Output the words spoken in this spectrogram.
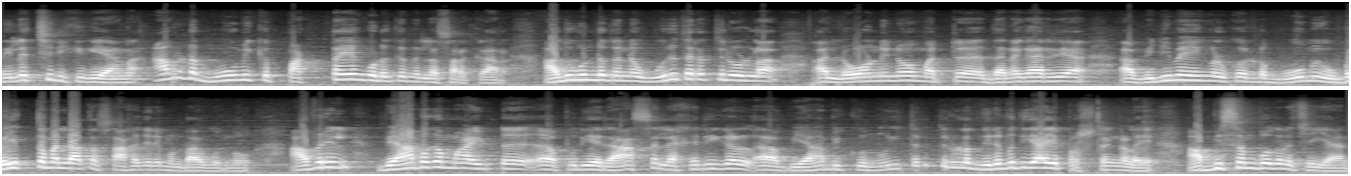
നിലച്ചിരിക്കുകയാണ്. അവരുടെ ഭൂമിക്ക് പട്ടയം കൊടുക്കുന്നില്ല സർക്കാർ. അതുകൊണ്ട് തന്നെ ഒരു തരത്തിലുള്ള ലോണിനോ മറ്റ് ധനകാര്യ വിനിമയങ്ങൾക്കോ അവരുടെ ഭൂമി ഉപയുക്തമല്ലാത്ത സാഹചര്യം ഉണ്ടാകുന്നു. അവരിൽ വ്യാപകമായിട്ട് പുതിയ രാസലഹരികൾ വ്യാപിക്കുന്നു. ഇത്തരത്തിലുള്ള നിരവധിയായ പ്രശ്നങ്ങളെ അഭിസംബോധന ചെയ്യാൻ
